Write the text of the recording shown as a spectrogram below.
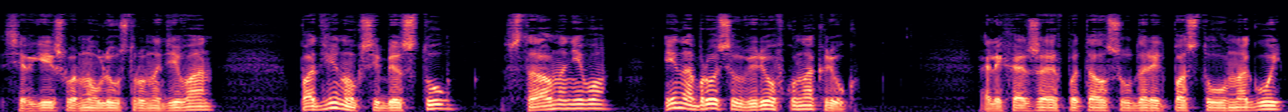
Сергей швырнул люстру на диван, подвинул к себе стул, встал на него и набросил веревку на крюк. Алихаджаев пытался ударить по стулу ногой,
